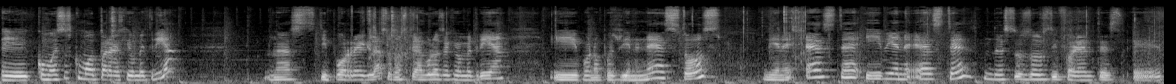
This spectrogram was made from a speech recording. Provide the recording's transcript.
Eh, como estos como para geometría. Unas tipo reglas, unos triángulos de geometría. Y bueno, pues vienen estos. Viene este y viene este. De estos dos diferentes eh,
